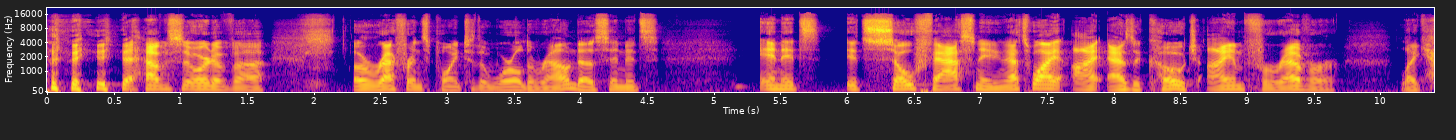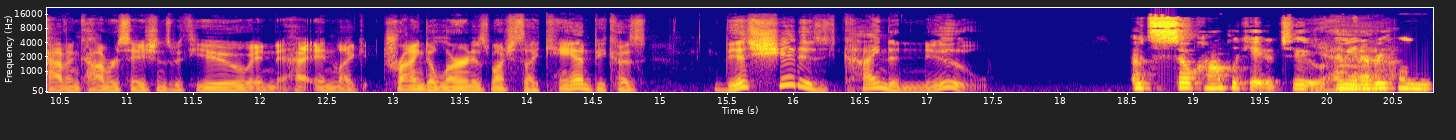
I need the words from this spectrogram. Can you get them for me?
they have sort of a, a reference point to the world around us, and it's and it's it's so fascinating. That's why I, as a coach, I am forever like having conversations with you and and like trying to learn as much as I can because this shit is kind of new. It's so complicated too. Yeah. I mean, everything.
